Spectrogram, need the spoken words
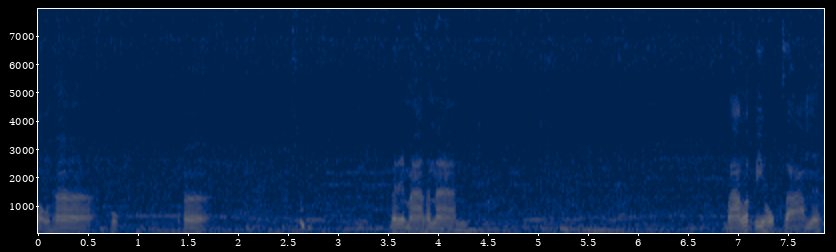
2565 ไม่ได้มาทานาน มาเมื่อปี 63 เนี่ย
